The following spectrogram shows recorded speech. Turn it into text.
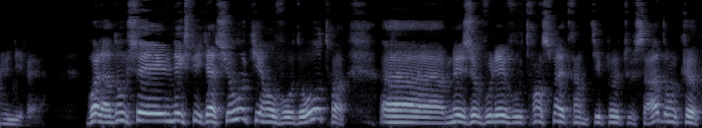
l'univers. Voilà, donc c'est une explication qui en vaut d'autres, euh, mais je voulais vous transmettre un petit peu tout ça. Donc euh,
